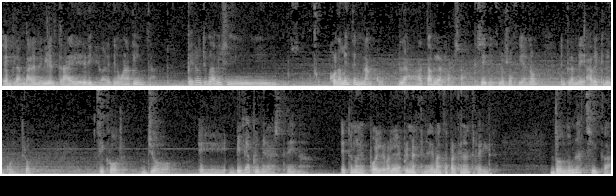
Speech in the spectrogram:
En plan, vale, me vi el trailer y dije, vale, tiene buena pinta. Pero yo me la vi sin. con la mente en blanco. La tabla rasa, que se dice en filosofía, ¿no? En plan de, a ver qué me encuentro Chicos, yo eh, vi la primera escena. Esto no es spoiler, ¿vale? La primera escena además aparece en el trailer. Donde una chica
